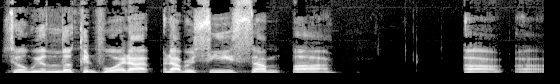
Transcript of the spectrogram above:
So we're looking for it up. And I've received some uh, uh, uh,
